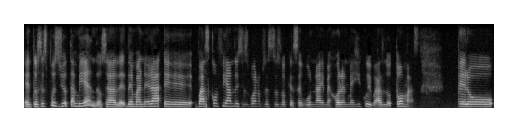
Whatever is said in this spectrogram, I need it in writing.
Entonces, pues yo también, o sea, de, manera, eh, vas confiando y dices, bueno, pues esto es lo que según hay mejor en México y vas, lo tomas. Pero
